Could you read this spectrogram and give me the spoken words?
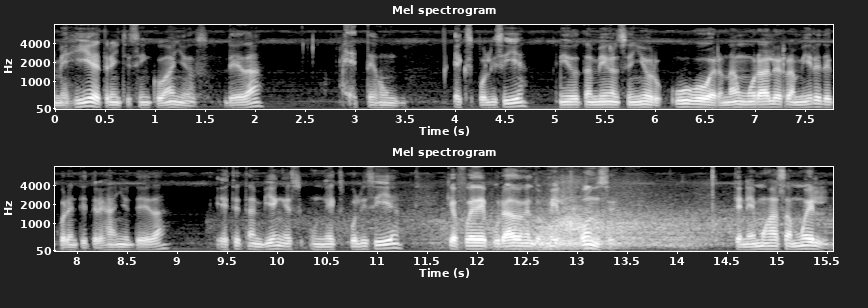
Mejía, de 35 años de edad. Este es un ex policía. Tenido también al señor Hugo Hernán Morales Ramírez, de 43 años de edad. Este también es un ex policía que fue depurado en el 2011. Tenemos a Samuel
